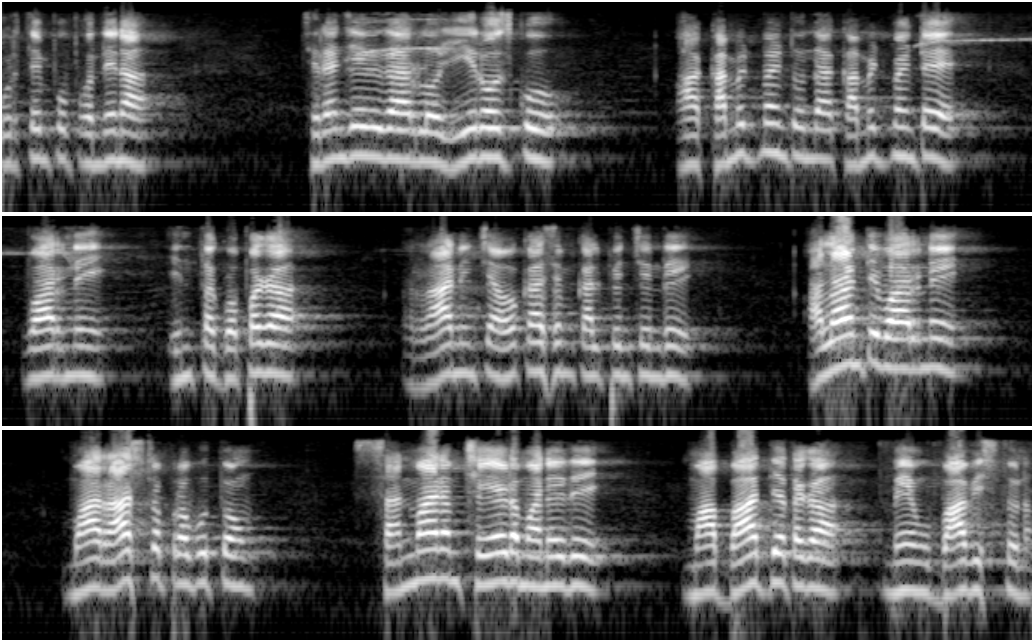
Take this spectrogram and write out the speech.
గుర్తింపు పొందిన చిరంజీవి గారిలో ఈ రోజుకు ఆ కమిట్మెంట్ ఉంది. ఆ కమిట్మెంటే వారిని ఇంత గొప్పగా రాణించే అవకాశం కల్పించింది. అలాంటి వారిని మా రాష్ట్ర ప్రభుత్వం సన్మానం చేయడం అనేది మా బాధ్యతగా మేము భావిస్తున్నాం.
